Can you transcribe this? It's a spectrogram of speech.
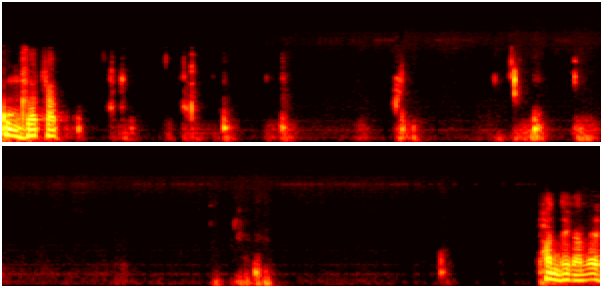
กุ้งสดครับ พันใส่กันเลย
